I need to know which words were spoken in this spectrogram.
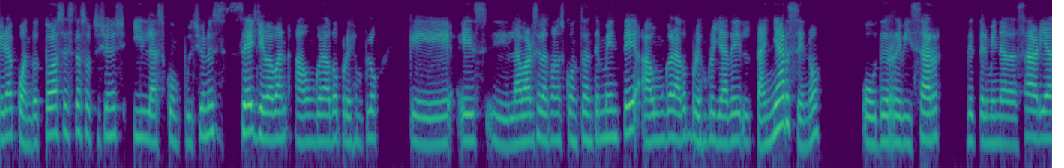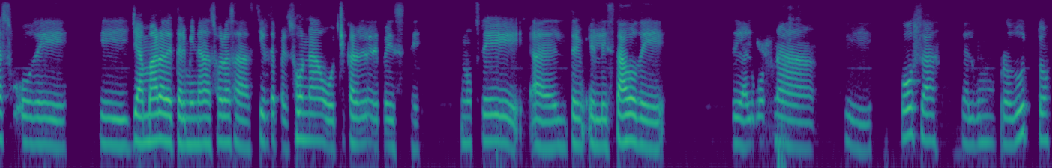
era cuando todas estas obsesiones y las compulsiones se llevaban a un grado, por ejemplo, que es eh, lavarse las manos constantemente, a un grado, por ejemplo, ya de dañarse, ¿no? O de revisar determinadas áreas o de eh, llamar a determinadas horas a cierta persona o checar este, no sé, el, estado de, de alguna eh, cosa, de algún producto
